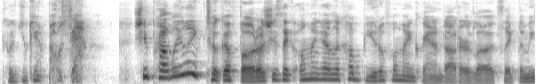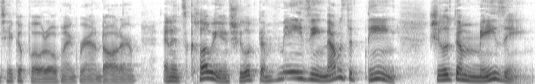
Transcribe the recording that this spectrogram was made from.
They're like, you can't post that. She probably like took a photo. She's like, oh my god, look how beautiful my granddaughter looks. Like, let me take a photo of my granddaughter. And it's Khloe, and she looked amazing. That was the thing. She looked amazing.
